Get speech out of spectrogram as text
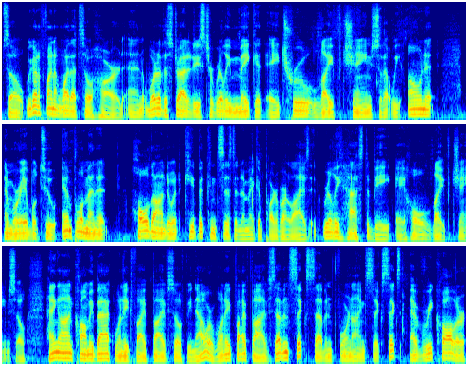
so we got to find out why that's so hard and what are the strategies to really make it a true life change so that we own it and we're able to implement it hold on to it, keep it consistent, and make it part of our lives. It really has to be a whole life change. So hang on, call me back, 1 855 Sophie now or 1 855 767 4966. Every caller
